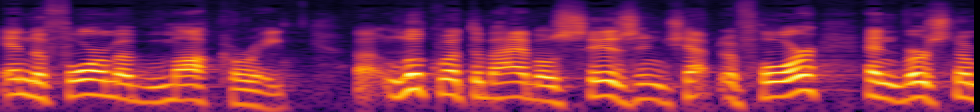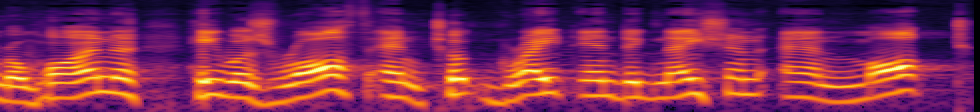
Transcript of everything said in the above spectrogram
in the form of mockery. Uh, look what the Bible says in chapter 4 and verse number 1. He was wroth and took great indignation and mocked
